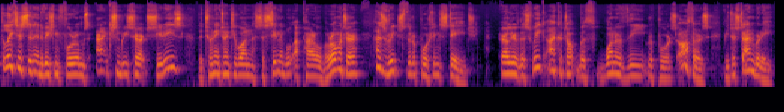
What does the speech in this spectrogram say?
The latest in Innovation Forum's Action Research series, the 2021 Sustainable Apparel Barometer, has reached the reporting stage. Earlier this week, I caught up with one of the report's authors, Peter Stanbury,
